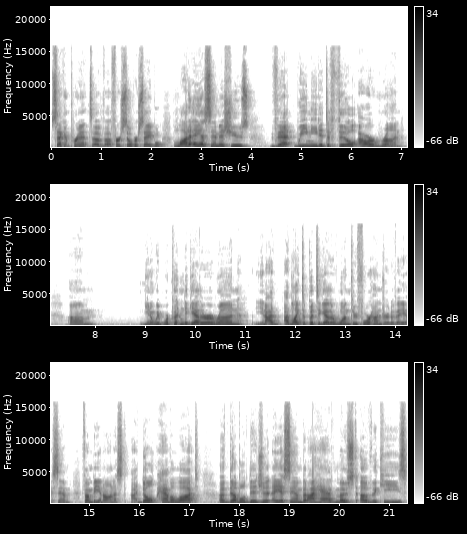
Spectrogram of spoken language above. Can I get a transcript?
second print of uh, First Silver Sable. A lot of ASM issues that we needed to fill our run. Um, you know, we're putting together a run you know, I'd, I'd like to put together one through 400 of ASM, if I'm being honest. I don't have a lot of double digit ASM, but I have most of the keys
